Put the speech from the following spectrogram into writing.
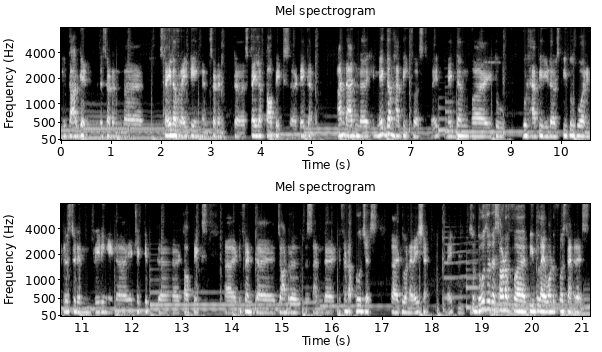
you target with a certain uh, style of writing and certain uh, style of topics uh, taken, and and uh, make them happy first, right? Make them uh, into good happy readers, people who are interested in reading eclectic topics, different genres and different approaches to a narration, right? Mm-hmm. So those are the sort of people I want to first address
